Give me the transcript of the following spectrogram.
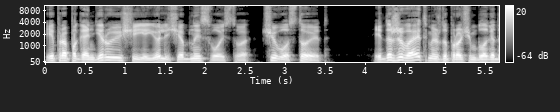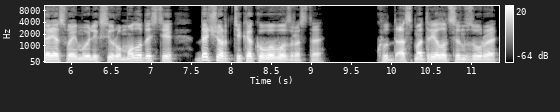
и пропагандирующий ее лечебные свойства, чего стоит. И доживает, между прочим, благодаря своему эликсиру молодости до черти какого возраста. Куда смотрела цензура,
